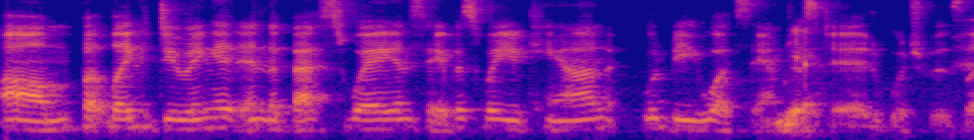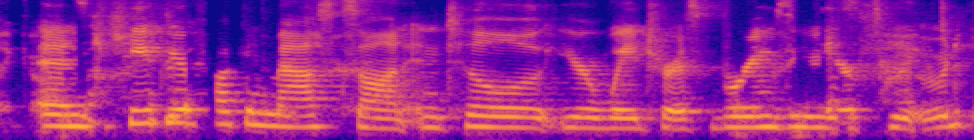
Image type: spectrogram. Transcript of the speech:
Um, but like doing it in the best way and safest way you can would be what Sam just did, which was like, and outside. keep your fucking masks on until your waitress brings you your It's to food.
